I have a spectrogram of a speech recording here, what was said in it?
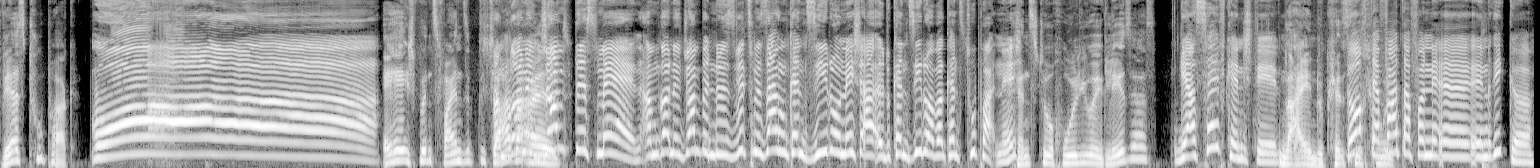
Wer ist Tupac? Boah! Ey, ich bin 72 I'm Jahre gonna alt. jump this man. I'm gonna jump in. Du willst mir sagen, du kennst Sido nicht, äh, du kennst Sido, aber kennst Tupac nicht? Kennst du Julio Iglesias? ja, safe kenn ich den. Nein, du kennst Doch, nicht der Julio- Vater von äh, Enrique.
